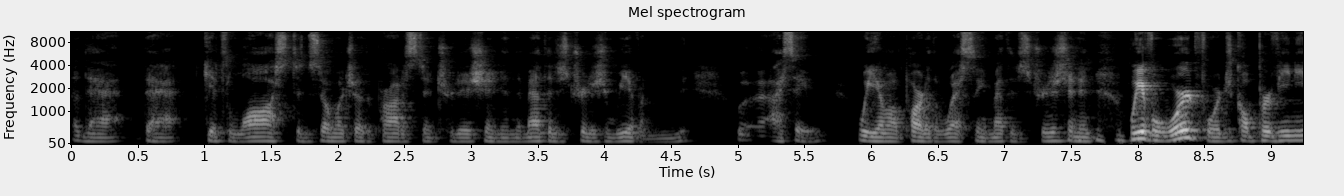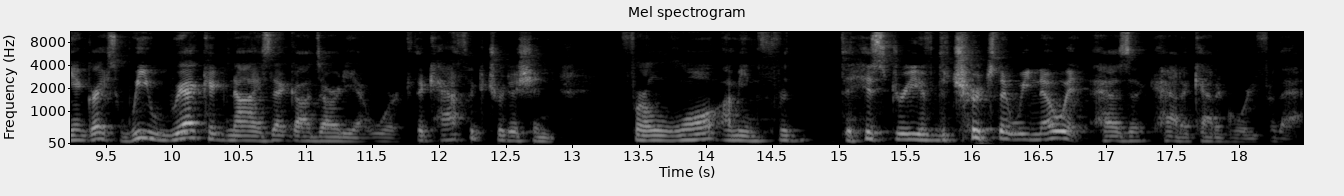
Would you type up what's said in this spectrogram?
that that gets lost in so much of the Protestant tradition and the Methodist tradition. We have a, I say we, I'm a part of the Wesleyan Methodist tradition, and we have a word for it. It's called prevenient grace. We recognize that God's already at work. The Catholic tradition, for a long, I mean, for the history of the church that we know it, has a, had a category for that.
